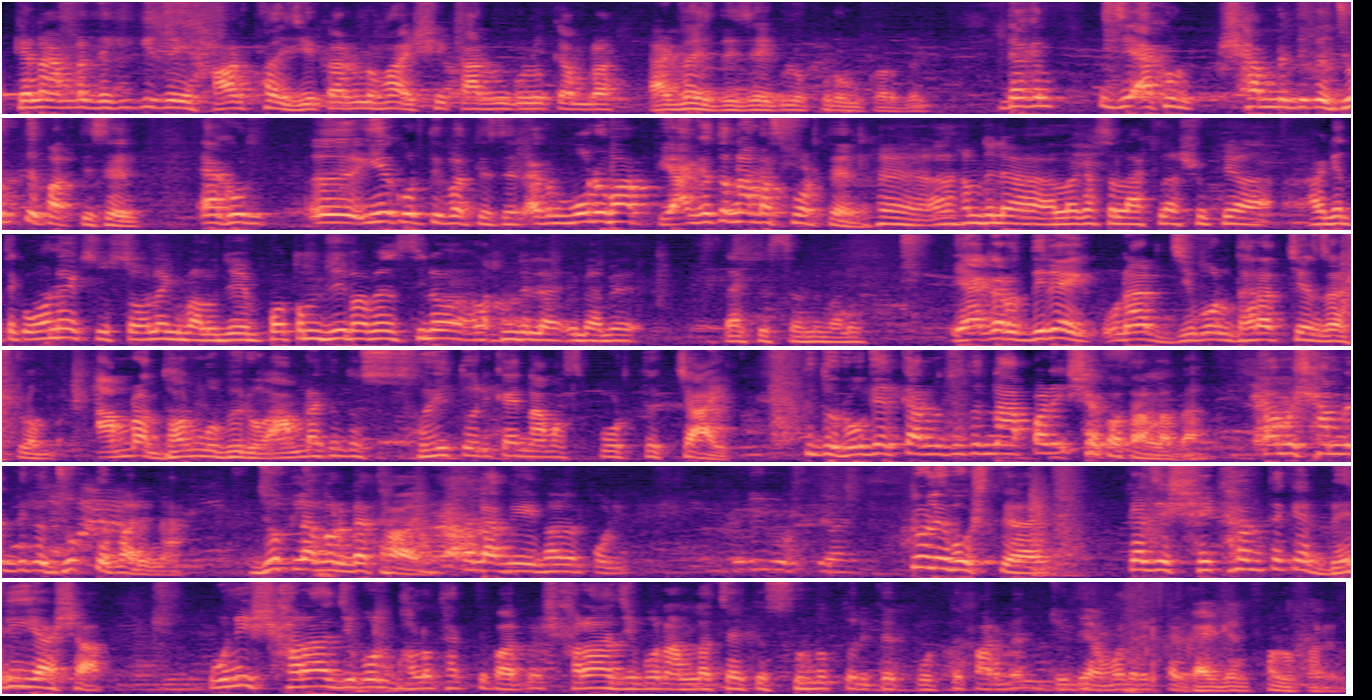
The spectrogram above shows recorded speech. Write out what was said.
কেন আমরা দেখি কি যে এই হার্ট হয় যে কারণে হয় সেই কারণগুলোকে আমরা অ্যাডভাইস দিই যে এগুলো পূরণ করবেন। দেখেন যে এখন সামনের দিকে ঝুঁকতে পারতেছেন, এখন ইয়ে করতে পারতেছেন, এখন মনোভাব কি? আগে তো নামাজ পড়তেন। হ্যাঁ আলহামদুলিল্লাহ আল্লাহ কাছে লাখ লাখ শুক্রিয়া। আগে থেকে অনেক সুস্থ, অনেক ভালো। যে প্রথম যেভাবে ছিল, আলহামদুলিল্লাহ, এভাবে এগারো দিনে ওনার জীবনধারা চেঞ্জ আসলো। আমরা ধর্মভীরু, আমরা কিন্তু সহি তরিকায় নামাজ পড়তে চাই। কিন্তু রোগের কারণে যদি না পারি, সে কথা আলাদা। আমি সামনের দিকে ঝুঁকতে পারি না। ঝুঁকলে আমার ব্যথা হয়, তাহলে আমি এইভাবে পড়ি। টুলে বসতে হয়। কাজে সেখান থেকে বেরিয়ে আসা। উনি সারা জীবন ভালো থাকতে পারবেন, সারা জীবন আল্লাহ চাইতে সুন্দর তরিকায় পড়তে পারবেন, যদি আমাদের একটা গাইডলাইন ফলো করেন।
